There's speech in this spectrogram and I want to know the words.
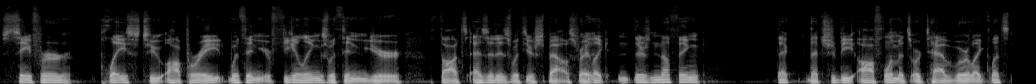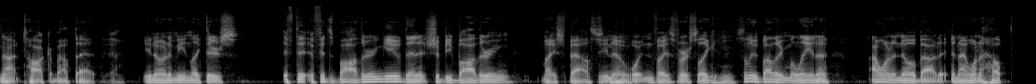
safer place to operate within your feelings within your thoughts as it is with your spouse right like there's nothing that that should be off limits or taboo or like let's not talk about that. Yeah. You know what I mean? Like there's if the, if it's bothering you, then it should be bothering my spouse. You mm-hmm. know, and vice versa. Like mm-hmm. something's bothering Milena, I want to know about it, and I want to help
